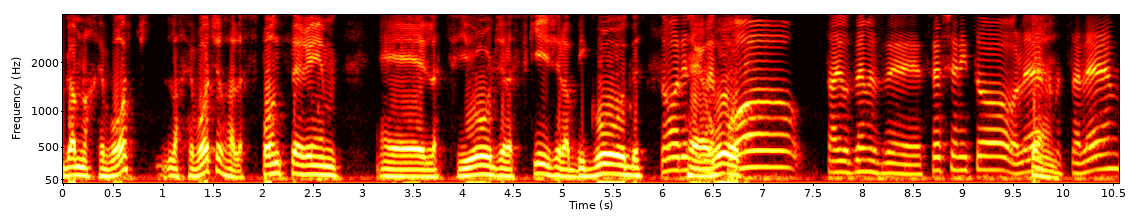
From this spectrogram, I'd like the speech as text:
גם לחברות, לחברות שלך, לספונסרים, אה, לציוד של הסקי, של הביגוד. זאת אומרת, יש איזה תיירות. פרו, אתה יוזם איזה סשן איתו, הולך, כן. מצלם,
